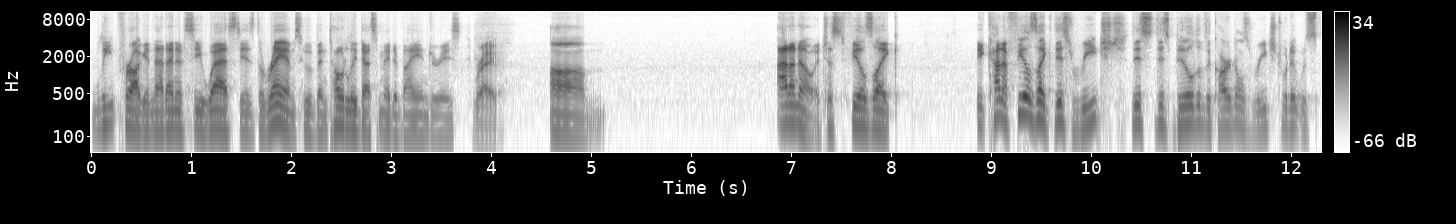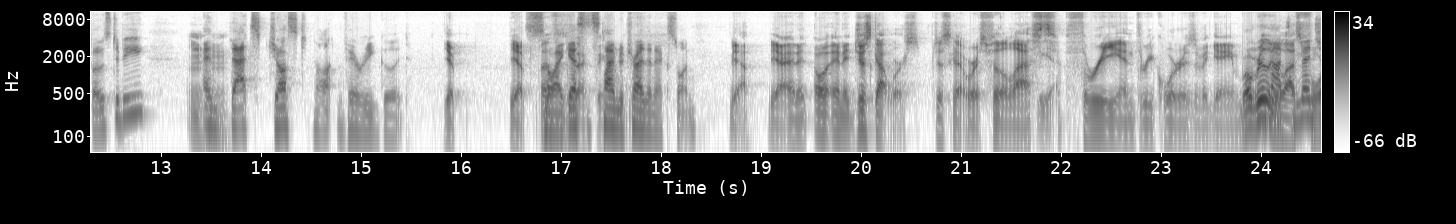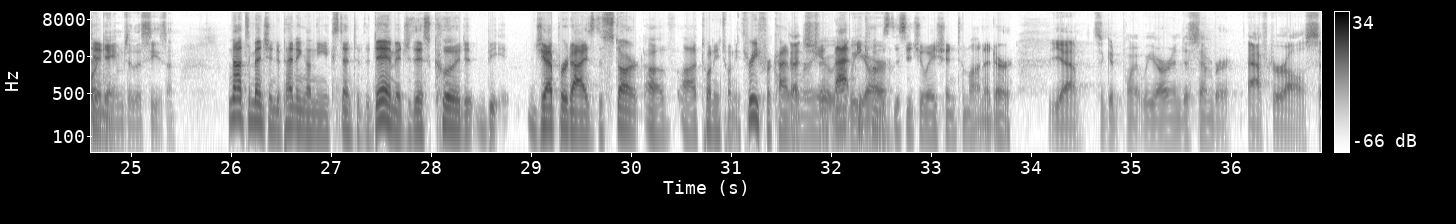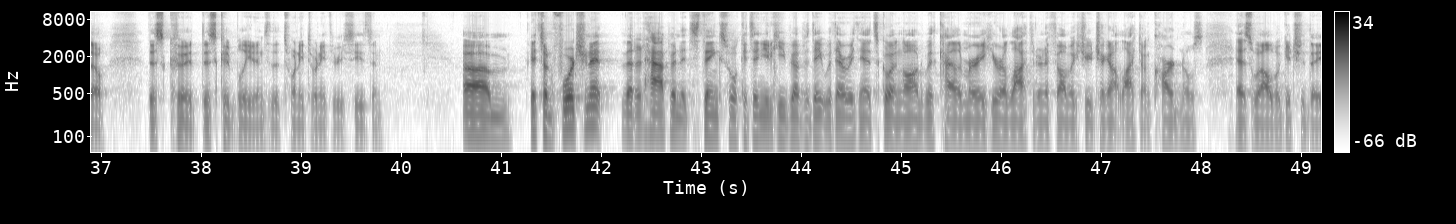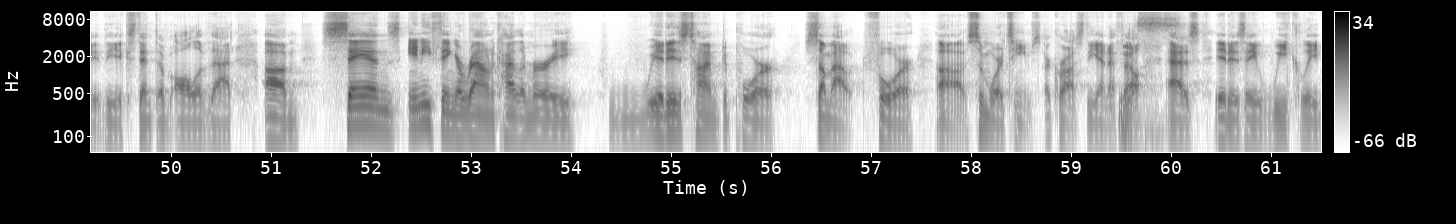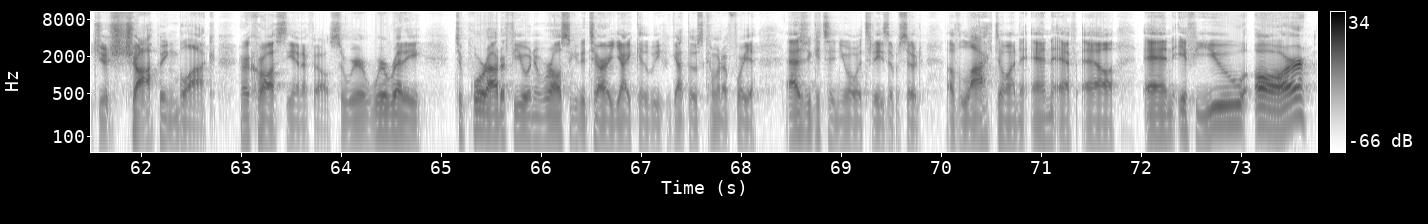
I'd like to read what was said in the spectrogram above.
leapfrog in that NFC West is the Rams, who have been totally decimated by injuries. Right. Um, I don't know. It just feels like it kind of feels like this reached this this build of the Cardinals reached what it was supposed to be, Mm-hmm. and that's just not very good. Yep. Yep. So That's I guess it's time to try the next one. Yeah, yeah, and it oh, and it just got worse. Just got worse for the last Yeah. three and three quarters of a game. Well, really, Not the last four games of the season. Not to mention, depending on the extent of the damage, this could be, jeopardize the start of uh, 2023 for Kyler That's Murray, true. and that We becomes are- the situation to monitor. Yeah, it's a good point. We are in December after all, so this could this could bleed into the 2023 season. Um, it's unfortunate that it happened. It stinks. We'll continue to keep you up to date with everything that's going on with Kyler Murray here at Locked On NFL. Make sure you check out Locked On Cardinals as well. We'll get you the the extent of all of that. Um, sans anything around Kyler Murray, it is time to pour some out for uh, some more teams across the NFL, yes. as it is a weekly just shopping block across the NFL. So we're we're ready to pour out a few, and then we're also going to tell our yike of the week. We got those coming up for you as we continue on with today's episode of Locked On NFL. And if you are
